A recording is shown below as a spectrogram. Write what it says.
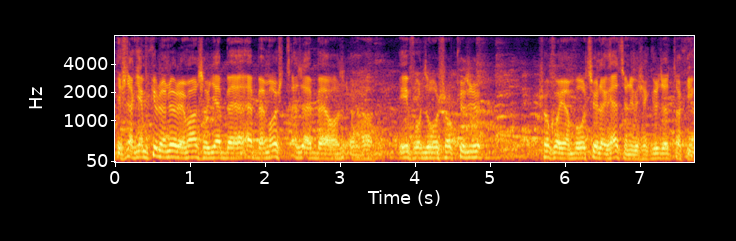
És nekem külön öröm az, hogy ebbe, ebbe most, ez, ebbe az évfordulósok közül sok olyan volt, főleg 70 évesek között, akik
